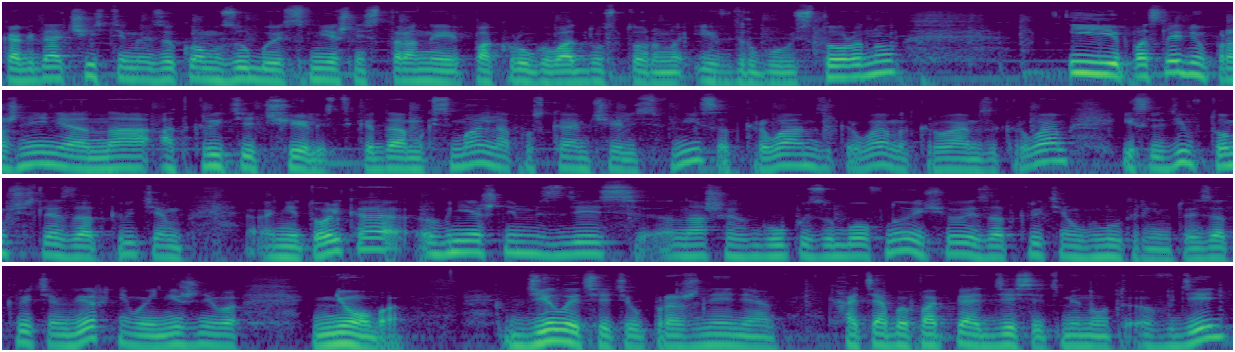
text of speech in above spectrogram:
когда чистим языком зубы с внешней стороны по кругу в одну сторону и в другую сторону. И последнее упражнение на открытие челюсти, когда максимально опускаем челюсть вниз, открываем, закрываем, открываем, закрываем и следим в том числе за открытием э, не только внешним здесь наших губ и зубов, но еще и за открытием внутренним, то есть за открытием верхнего и нижнего неба. Делайте эти упражнения хотя бы по 5-10 минут в день,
